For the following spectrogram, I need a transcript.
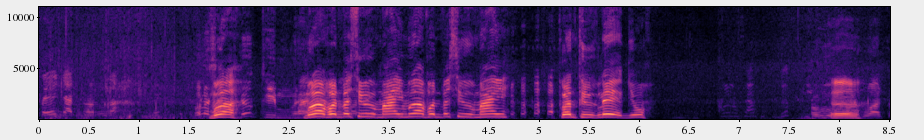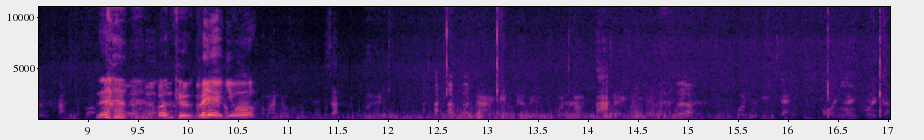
เตะจัดเขาละเมื่อนึกทิ่มเมื่อเพิ่นไปชื่อไม่เมื่อเพิ่นไปชื่อไม่เพิ่นถือเลขอยู่ เออ เนี่ยเพิ่นถือเลขอยู่ สัตว์ปืนด่าเห็นเด้อคนทางใต้คนดีใจพอใหญ่คอยกะ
